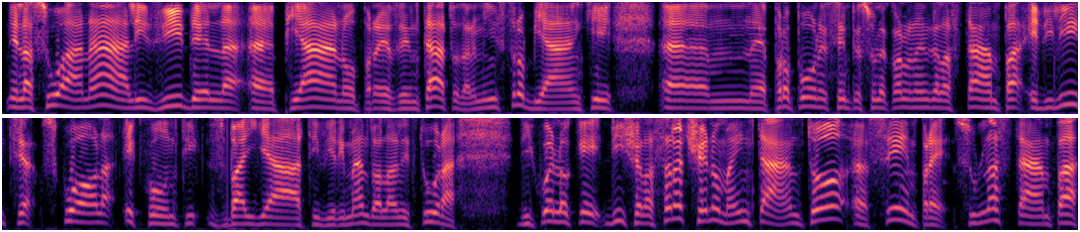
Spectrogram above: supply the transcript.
nella sua analisi del eh, piano presentato dal ministro Bianchi ehm, propone sempre sulle colonne della stampa edilizia, scuola e conti sbagliati. Vi rimando alla lettura di quello che dice la Saraceno, ma in intanto, eh, sempre sulla stampa,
